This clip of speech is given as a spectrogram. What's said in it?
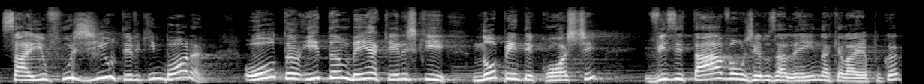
saiu, fugiu, teve que ir embora. Ou, e também aqueles que no Pentecoste visitavam Jerusalém naquela época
